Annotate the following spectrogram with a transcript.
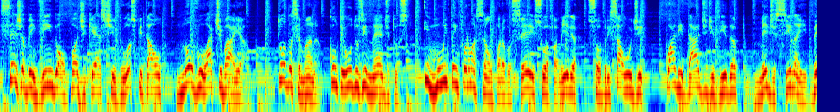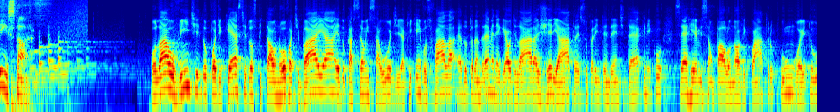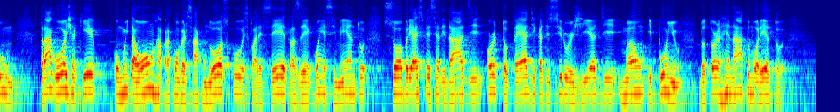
Seja bem-vindo ao podcast do Hospital Novo Atibaia. Toda semana, conteúdos inéditos e muita informação para você e sua família sobre saúde, qualidade de vida, medicina e bem-estar. Olá, ouvinte do podcast do Hospital Novo Atibaia, Educação em Saúde. Aqui quem vos fala é o Dr. André Meneghel de Lara, geriatra e superintendente técnico, CRM São Paulo 94181. Trago hoje aqui com muita honra para conversar conosco, esclarecer, trazer conhecimento sobre a especialidade ortopédica de cirurgia de mão e punho, Dr. Renato Moreto.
